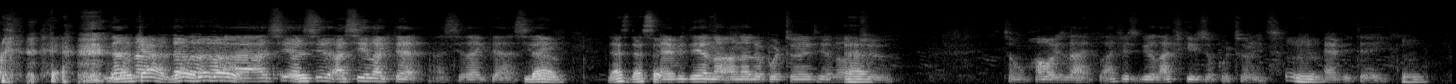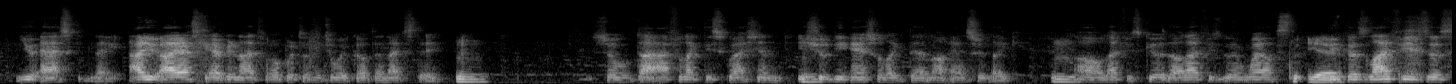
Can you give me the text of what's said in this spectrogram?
no, cap. No, no, no. I, I see, I see, I see it like that. I see it like that. I see Damn, like that's that's a every day another opportunity. You know, Uh-huh. to. So how is life? Life is good. Life gives you opportunities Mhm. every day. Mhm. You ask like I I ask every night for opportunity to wake up the next day. Mhm. So that I feel like this question it Mhm. should be answered like that, not answered like Mhm. oh life is good, oh life is going well. yeah. Because life is just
